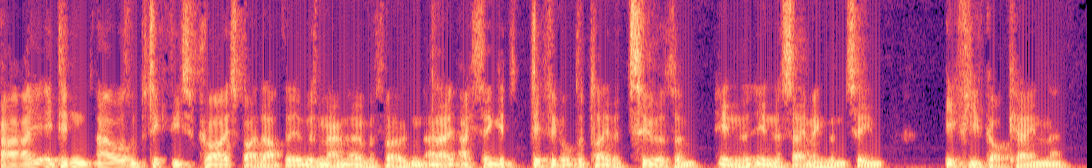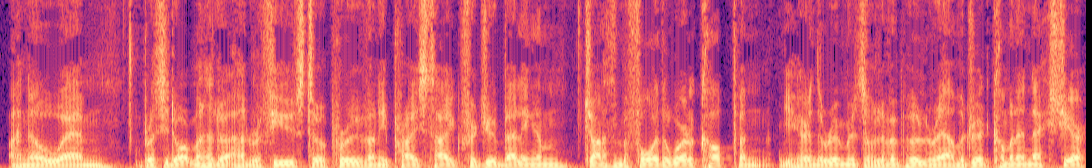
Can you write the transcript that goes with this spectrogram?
I, it didn't. I wasn't particularly surprised by that that it was Mount over Foden, and I, I think it's difficult to play the two of them in in the same England team if you've got Kane there. I know um, Borussia Dortmund had, had refused to approve any price tag for Jude Bellingham, Jonathan, before the World Cup, and you're hearing the rumours of Liverpool and Real Madrid coming in next year.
